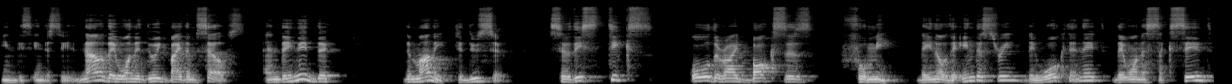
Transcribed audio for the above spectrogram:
in this industry. Now they want to do it by themselves and they need the, the money to do so. So this ticks all the right boxes for me. They know the industry, they worked in it, they want to succeed,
